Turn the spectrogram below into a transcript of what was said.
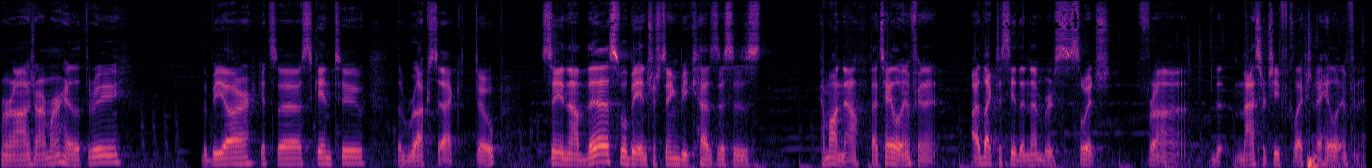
Mirage armor, Halo 3. The BR gets a skin too. The rucksack, dope. See, now this will be interesting because this is. Come on now, that's Halo Infinite. I'd like to see the numbers switch from the Master Chief Collection to Halo Infinite.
